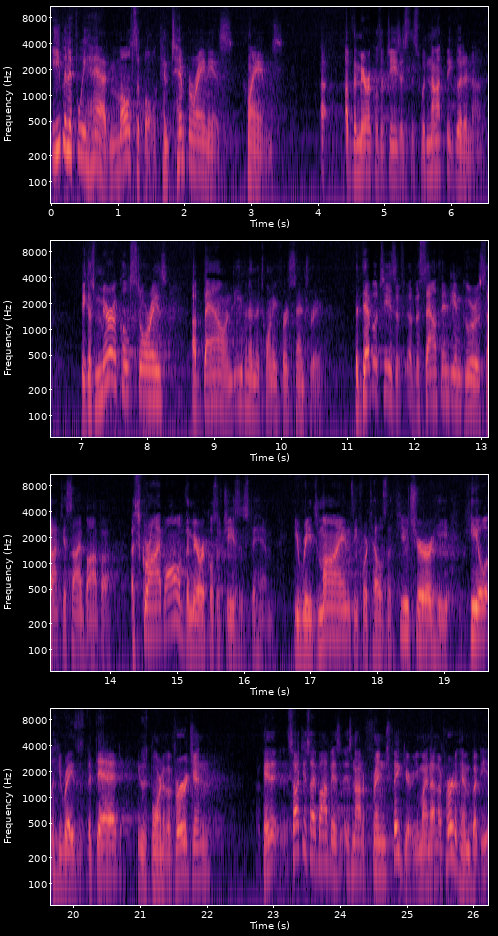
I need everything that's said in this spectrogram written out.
even if we had multiple contemporaneous claims uh, of the miracles of Jesus, this would not be good enough. Because miracle stories abound even in the 21st century. The devotees of, of the South Indian guru Satya Sai Baba ascribe all of the miracles of Jesus to him. He reads minds, he foretells the future, he heal, he raises the dead, he was born of a virgin. Okay, Satya Sai Baba is, is not a fringe figure. You might not have heard of him, but he,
